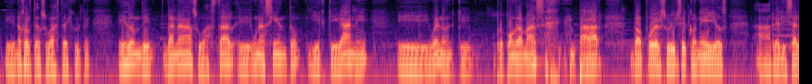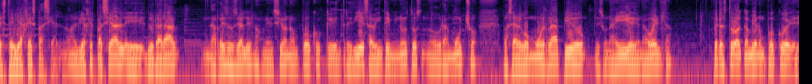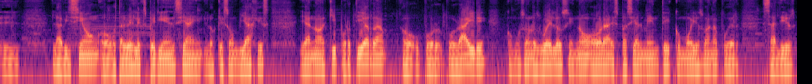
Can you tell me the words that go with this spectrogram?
Eh, no sorteo subasta disculpen. Es donde van a subastar eh, un asiento y el que gane eh, bueno el que proponga más en pagar va a poder subirse con ellos a realizar este viaje espacial ¿no? el viaje espacial durará las redes sociales nos menciona un poco que entre 10 a 20 minutos no dura mucho, va a ser algo muy rápido, es una ida y una vuelta. Pero esto va a cambiar un poco la visión o, tal vez la experiencia en lo que son viajes, ya no aquí por tierra o, por, por aire, como son los vuelos, sino ahora espacialmente, como ellos van a poder salir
